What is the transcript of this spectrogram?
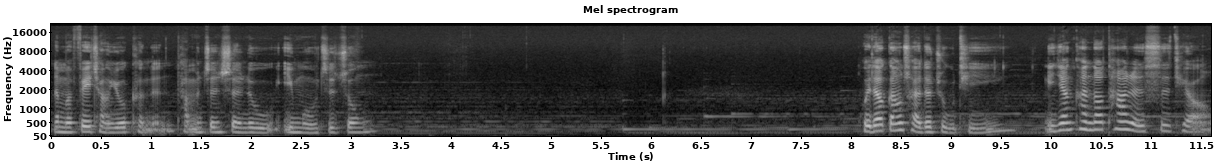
那么非常有可能他们正深入阴谋之中。回到刚才的主题，你将看到他人失调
